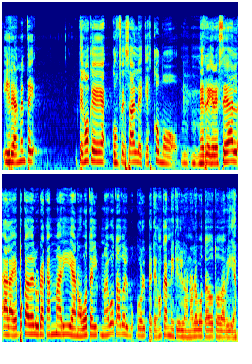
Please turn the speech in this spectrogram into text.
Y realmente tengo que confesarle que es como me regresé a, la época del huracán María, no, voté, no he votado el golpe, tengo que admitirlo, no lo he votado todavía.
